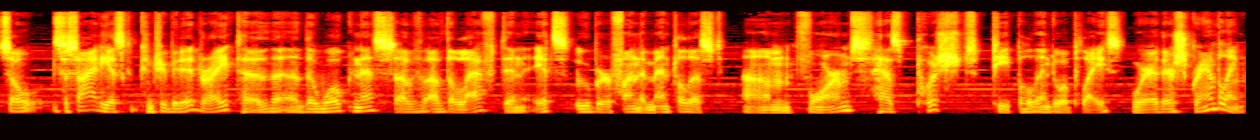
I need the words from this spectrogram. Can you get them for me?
So society has contributed, right? Uh, the the wokeness of of the left and its uber fundamentalist um, forms has pushed people into a place where they're scrambling.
